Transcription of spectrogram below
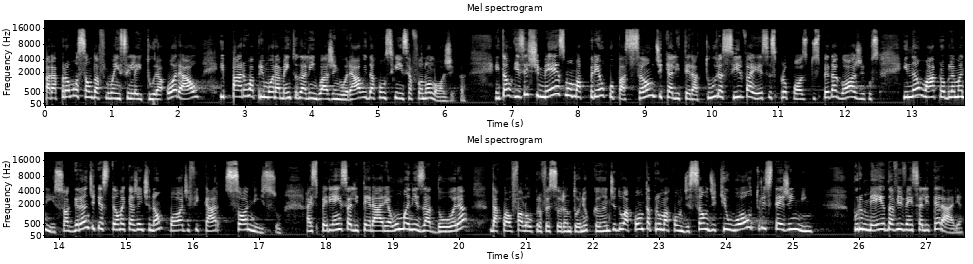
para a promoção da fluência em leitura oral e para o aprimoramento da linguagem oral e da consciência fonológica. Então, existe mesmo uma preocupação de que a literatura sirva a esses propósitos pedagógicos e não há problema problema nisso. A grande questão é que a gente não pode ficar só nisso. A experiência literária humanizadora, da qual falou o professor Antônio Cândido, aponta para uma condição de que o outro esteja em mim por meio da vivência literária,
